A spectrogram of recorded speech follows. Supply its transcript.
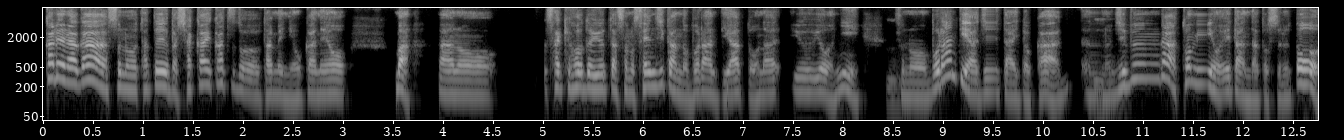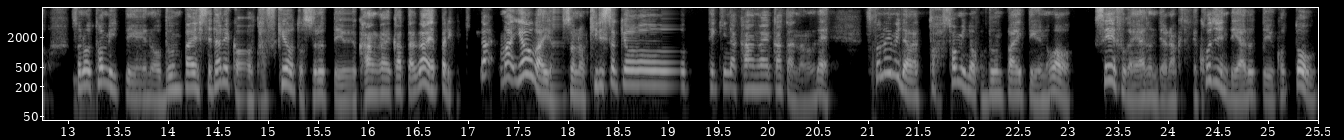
彼らがその例えば社会活動のためにお金を、まあ、あの先ほど言ったその1000時間のボランティアと同じように、うん。そのボランティア自体とか、あうん。の自分が富を得たんだとすると、その富っていうのを分配して誰かを助けようとするっていう考え方が、やっぱり、まあ、要はそのキリスト教的な考え方なので、その意味ではと富の分配っていうのを政府がやるんではなくて、個人でやるっていうことを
